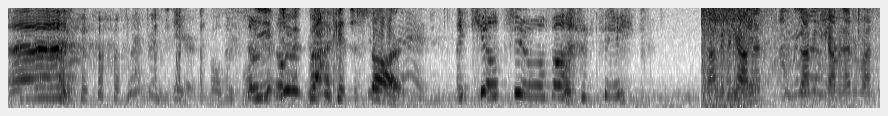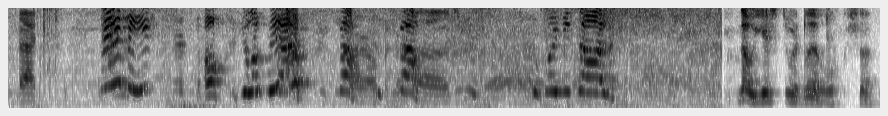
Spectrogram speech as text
uh, Weapons here. Oh, this So you just back at the start. I killed two of our team. Zombies coming. Zombies coming. Everyone back. Zombies! Oh, you looked me out! No, no! closed. What have you done? No, you're Stuart Little. Shut up.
